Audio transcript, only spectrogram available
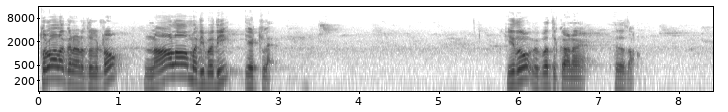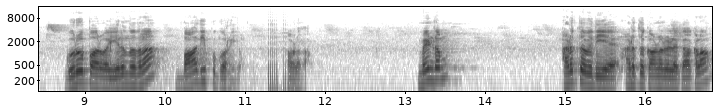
துலாலக்கணம் எடுத்துக்கிட்டோம். நாலாம் அதிபதி எட்டில். இதுவும் விபத்துக்கான இதுதான். குரு பார்வை இருந்ததுன்னா பாதிப்பு குறையும். அவ்வளோதான் மீண்டும் அடுத்த விதியை அடுத்த காணொலியில் காக்கலாம்.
